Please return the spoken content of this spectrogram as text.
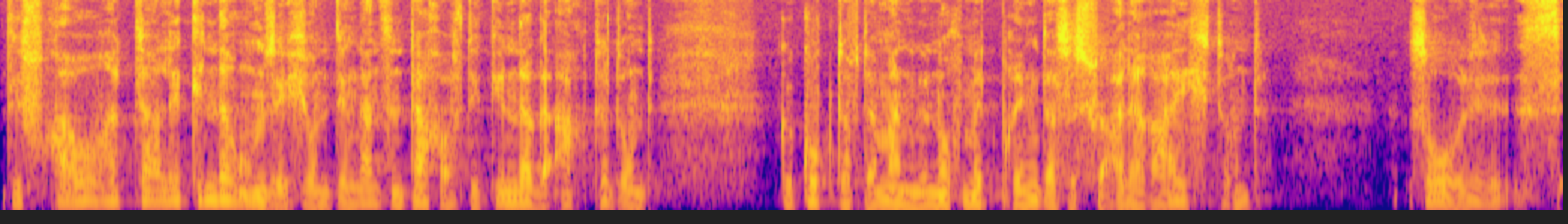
die Frau hatte alle Kinder um sich und den ganzen Tag auf die Kinder geachtet und geguckt, ob der Mann genug mitbringt, dass es für alle reicht. Und so, das,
